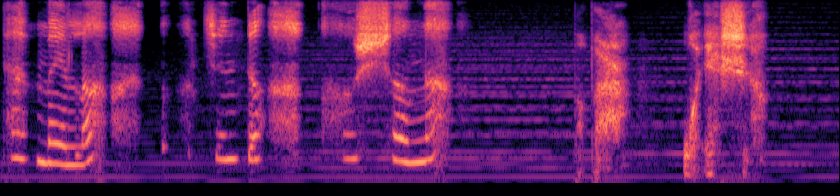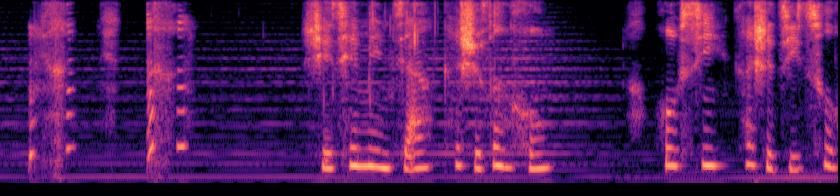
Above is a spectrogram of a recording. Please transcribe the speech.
太美了，真的好爽啊！宝贝儿，我也是。雪倩面颊开始泛红，呼吸开始急促，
